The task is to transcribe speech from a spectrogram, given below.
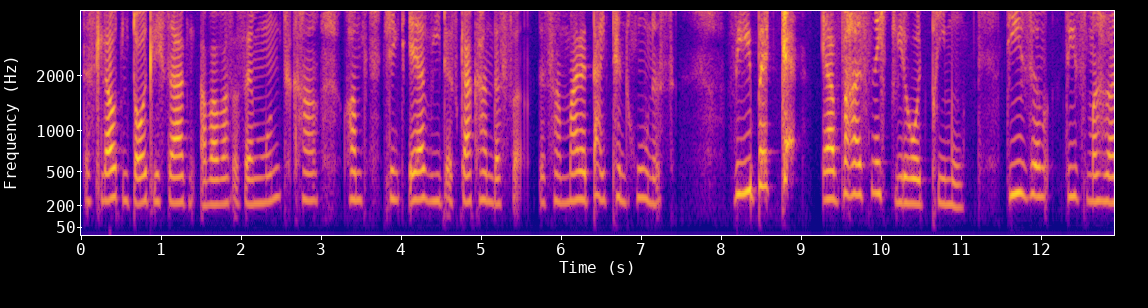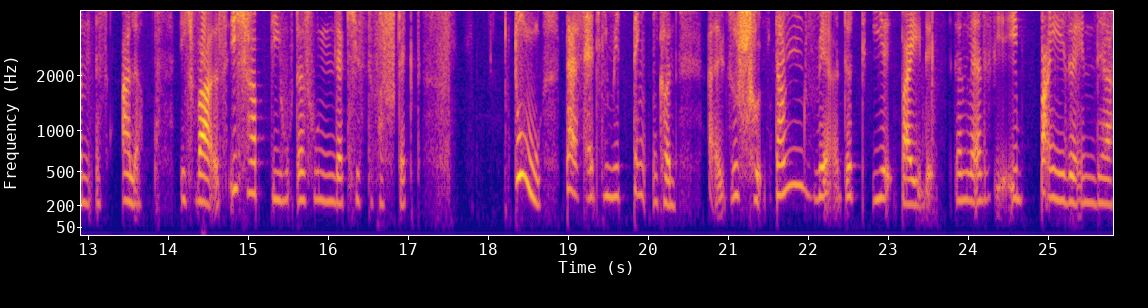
das laut und deutlich sagen, aber was aus seinem Mund kam, kommt, klingt eher wie das Gackern des, des vermaledeiten Huhnes. Wie bitte? Er war es nicht, wiederholt Primo. Diese, diesmal hören es alle. Ich war es. Ich hab die, das Huhn in der Kiste versteckt. Du, das hätte ich mir denken können. Also schön, dann werdet ihr beide, dann werdet ihr eben beide in der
